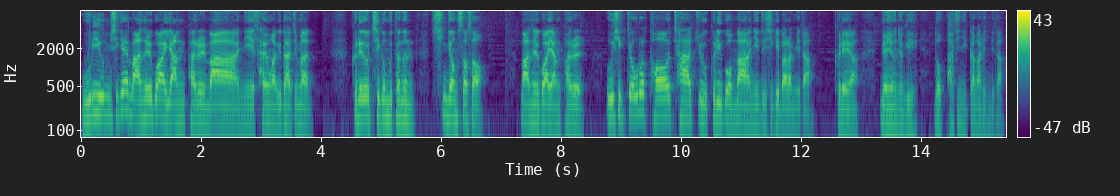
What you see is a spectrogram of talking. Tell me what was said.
우리 음식에 마늘과 양파를 많이 사용하기도 하지만 그래도 지금부터는 신경 써서 마늘과 양파를 의식적으로 더 자주 그리고 많이 드시기 바랍니다. 그래야 면역력이 높아지니까 말입니다.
